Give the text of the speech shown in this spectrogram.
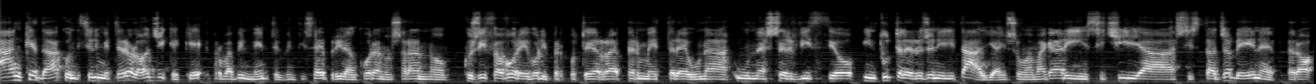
anche da condizioni meteorologiche che probabilmente il 26 aprile ancora non saranno così favorevoli per poter permettere una, un servizio in tutte le regioni d'Italia. Insomma, magari in Sicilia si sta già bene, però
